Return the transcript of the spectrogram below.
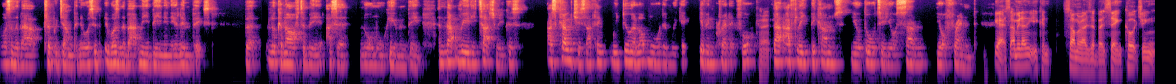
It wasn't about triple jumping. It wasn't. It wasn't about me being in the Olympics, but looking after me as a normal human being, and that really touched me because as coaches, I think we do a lot more than we get given credit for. Correct. That athlete becomes your daughter, your son, your friend. Yes, I mean, I think you can summarize it by saying coaching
